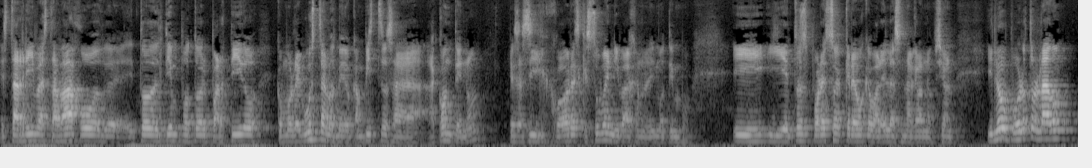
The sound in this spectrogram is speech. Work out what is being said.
está arriba, está abajo, todo el tiempo, todo el partido, como le gustan los mediocampistas a, a Conte, ¿no? Es así, jugadores que suben y bajan al mismo tiempo. Y, entonces por eso creo que Varela es una gran opción. Y luego por otro lado,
